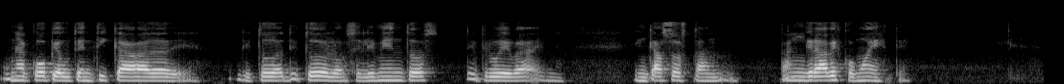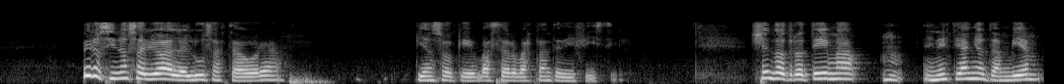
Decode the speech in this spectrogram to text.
una copia autenticada de, de, de todos los elementos de prueba en, en casos tan, tan graves como este. Pero si no salió a la luz hasta ahora, pienso que va a ser bastante difícil. Yendo a otro tema, en este año también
